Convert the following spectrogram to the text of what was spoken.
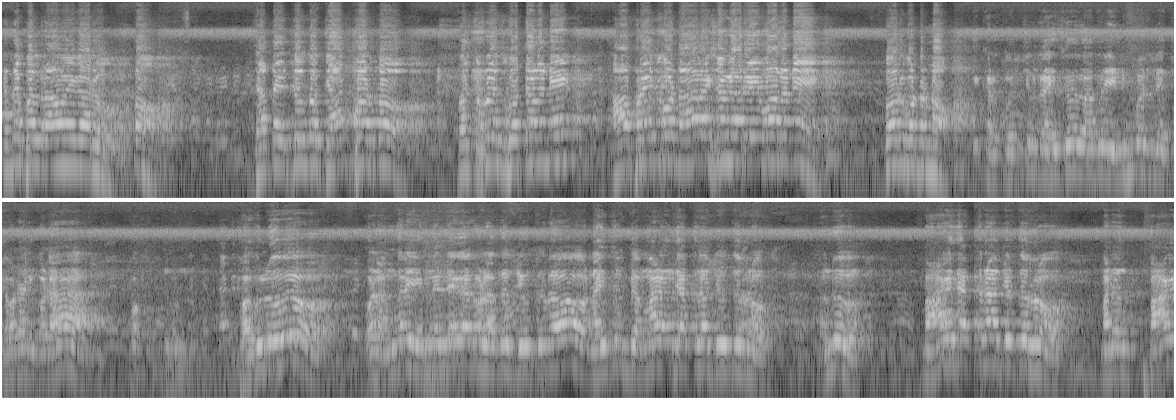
చింతపల్లి రామయ్య గారు జత ఎద్దులతో జాక్ పాడుతో ఫస్ట్ ప్రైజ్ కొట్టాలని ఆ ప్రైజ్ కూడా నాగలక్ష్మి గారు ఇవ్వాలని కోరుకుంటున్నాం. ఇక్కడికి వచ్చిన రైతులు అందరూ వెళ్ళిపోలేదు తేవడానికి కూడా పగులు వాళ్ళందరూ ఎమ్మెల్యే గారు వాళ్ళందరూ చెబుతారు రైతులు బ్రహ్మాండంగా చేస్తున్నారు చెబుతున్నారు అందు బాగా చేస్తున్నారు చెబుతున్నారు మనం బాగా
